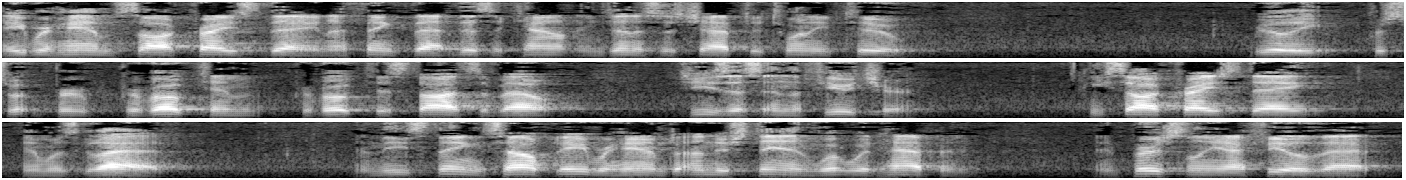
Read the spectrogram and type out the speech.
Abraham saw Christ's day, and I think that this account in Genesis chapter 22 really provoked him, provoked his thoughts about Jesus in the future. He saw Christ's day and was glad. And these things helped Abraham to understand what would happen. And personally, I feel that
